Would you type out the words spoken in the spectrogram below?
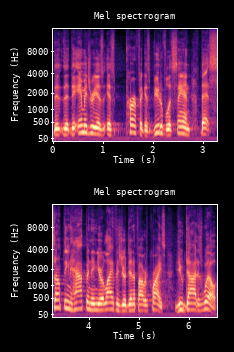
The, the, the, imagery is, is perfect, it's beautiful. It's saying that something happened in your life as you identify with Christ. You died as well,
